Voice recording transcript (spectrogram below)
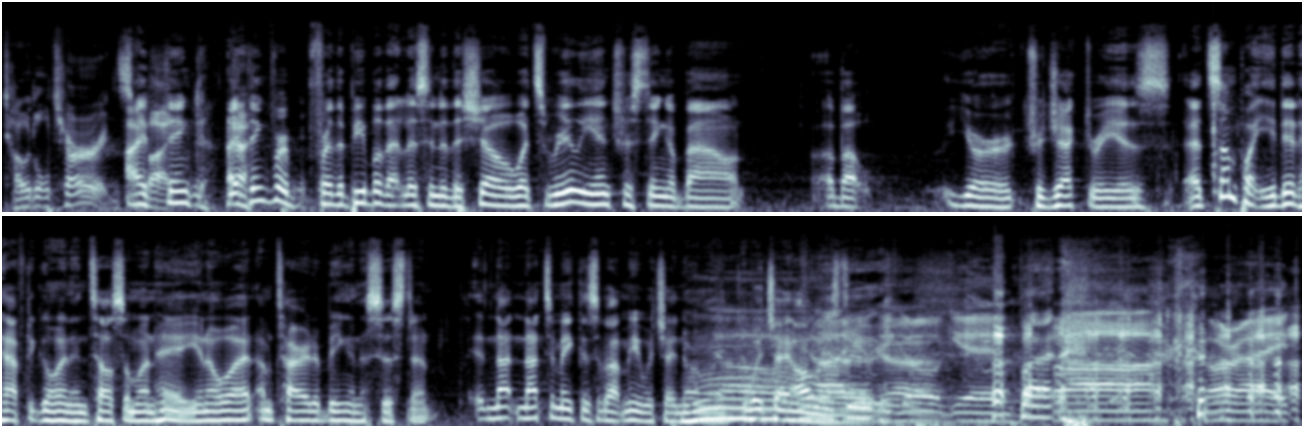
total turds. I but- think I think for for the people that listen to the show, what's really interesting about about your trajectory is at some point you did have to go in and tell someone, "Hey, you know what? I'm tired of being an assistant." Not not to make this about me, which I normally which I always Ah, do. here we go again. But all right.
